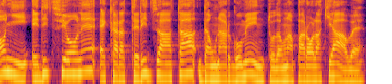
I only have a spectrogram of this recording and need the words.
Ogni edizione è caratterizzata da un argomento, da una parola chiave.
